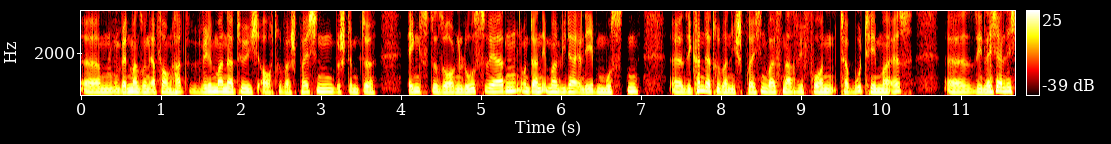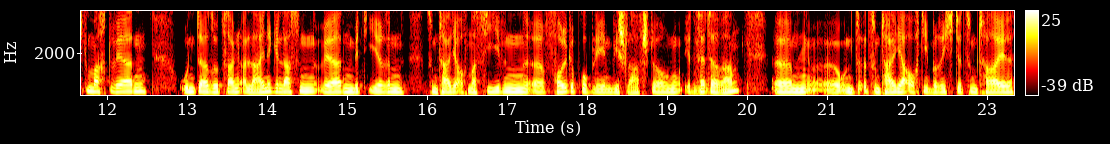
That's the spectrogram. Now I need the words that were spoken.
Ähm, wenn man so eine Erfahrung hat, will man natürlich auch drüber sprechen, bestimmte Ängste, Sorgen loswerden und dann immer wieder erleben mussten. Äh, sie können darüber nicht sprechen, weil es nach wie vor ein Tabuthema ist. Äh, sie lächerlich gemacht werden und da sozusagen alleine gelassen werden mit ihren zum Teil ja auch massiven äh, Folgeproblemen wie Schlafstörungen etc. Mhm. Ähm, äh, und zum Teil ja auch die Berichte zum Teil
